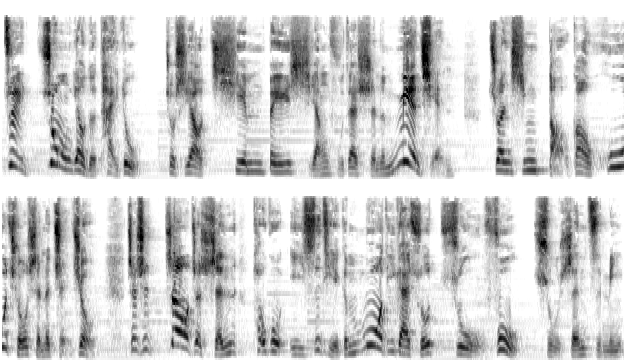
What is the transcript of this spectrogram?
最重要的态度。就是要谦卑降服在神的面前，专心祷告，呼求神的拯救。这是照着神透过以斯帖跟莫底改所嘱咐属神子民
